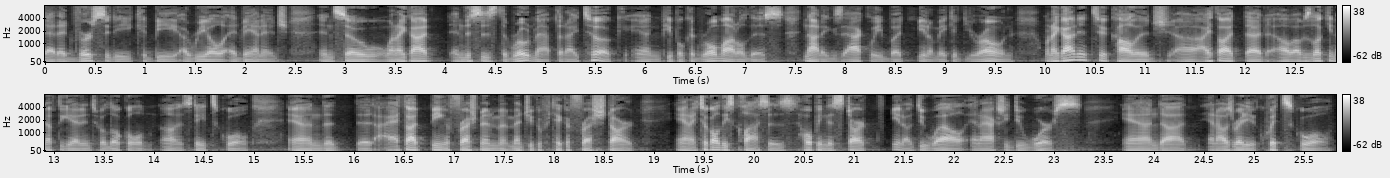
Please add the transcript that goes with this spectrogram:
that adversity could be a real advantage. And so when I got, and this is the roadmap that I took, and people could role model this, not exactly, but you know, make it your own. When I got into college, uh, I thought that uh, I was lucky enough to get into a local uh, state school, and the, the, I thought being a freshman meant- meant you could take a fresh start. And I took all these classes, hoping to start, you know, do well, and I actually do worse. And uh, and I was ready to quit school.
